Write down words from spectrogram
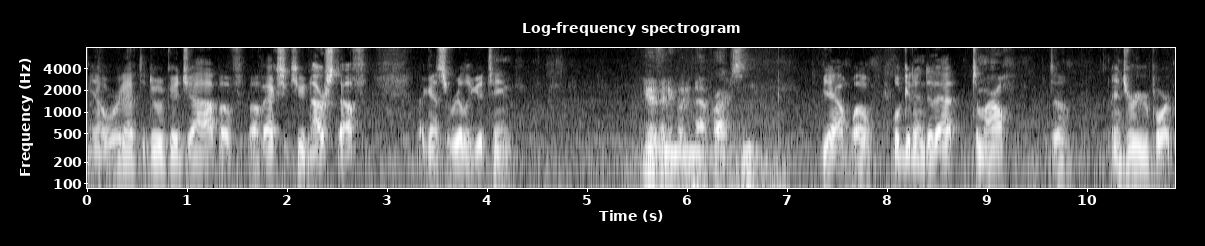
you know we're gonna have to do a good job of, of executing our stuff against a really good team. You have anybody not practicing? Yeah, well, we'll get into that tomorrow, the injury report.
